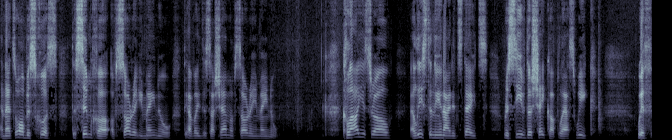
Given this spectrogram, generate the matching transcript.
And that's all b'schus, the simcha of Sarah Imenu, the Avodah Hashem of Sarah Imenu. Klal Yisrael, at least in the United States, received a shake-up last week with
